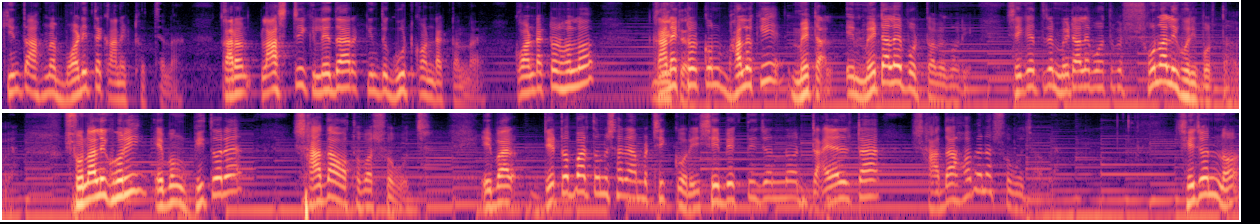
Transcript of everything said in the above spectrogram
কিন্তু আপনার বডিতে কানেক্ট হচ্ছে না। কারণ প্লাস্টিক লেদার কিন্তু গুড কন্ডাক্টর নয়। কন্ডাক্টর হলো কানেক্টর কোন ভালো কি? মেটাল এই মেটালে পড়তে হবে ঘড়ি। সেক্ষেত্রে মেটালে পড়তে হবে সোনালি ঘড়ি পড়তে হবে। সোনালি ঘড়ি এবং ভিতরে সাদা অথবা সবুজ। এবার ডেট অফ বার্থ অনুসারে আমরা ঠিক করি সেই ব্যক্তির জন্য ডায়ালটা সাদা হবে না সবুজ হবে। সেজন্য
